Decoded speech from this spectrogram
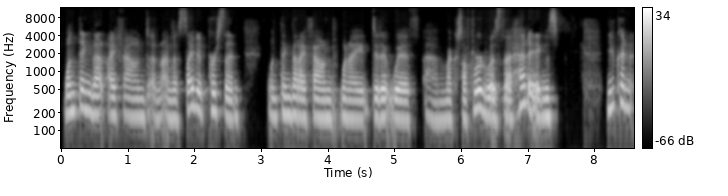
one thing that I found, and I'm a sighted person, one thing that I found when I did it with um, Microsoft Word was the headings you can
